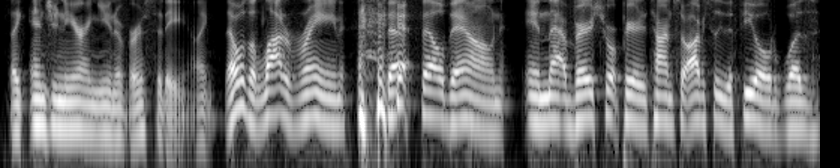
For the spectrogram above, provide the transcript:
it's like engineering university. Like that was a lot of rain that fell down in that very short period of time. So obviously the field was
